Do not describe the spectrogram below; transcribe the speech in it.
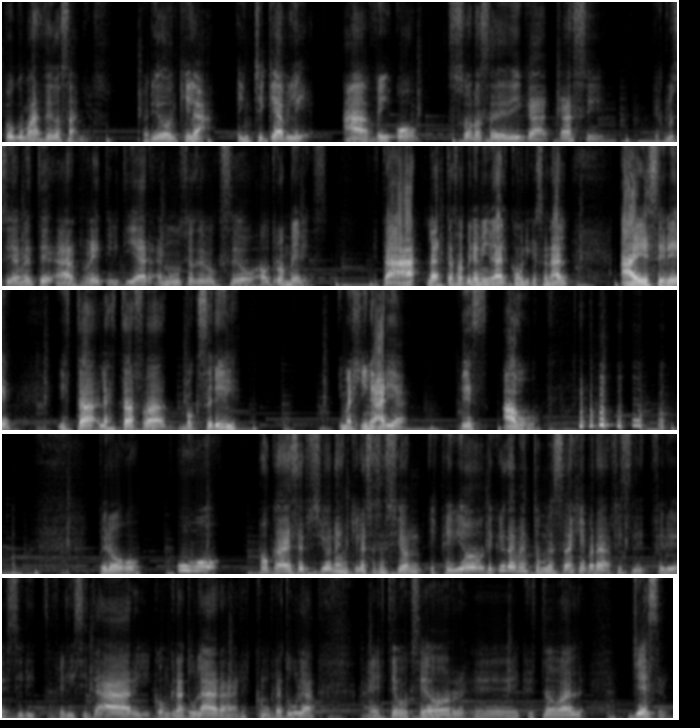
poco más de dos años. Periodo en que la inchequeable ABO solo se dedica casi exclusivamente a retuitear anuncios de boxeo a otros medios. Está la estafa piramidal comunicacional, ASB, y está la estafa boxeril, imaginaria, que es ABO. Pero hubo pocas excepciones en que la asociación escribió discretamente un mensaje para felicitar y congratular, ¿ah? les congratula a este boxeador eh, Cristóbal Jessen.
